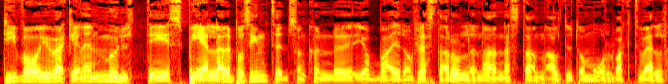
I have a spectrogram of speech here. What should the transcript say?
Det var ju verkligen en multispelare på sin tid som kunde jobba i de flesta rollerna, nästan allt utom målvakt väl.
